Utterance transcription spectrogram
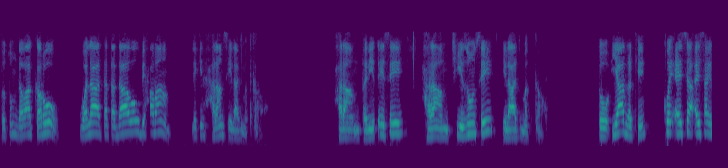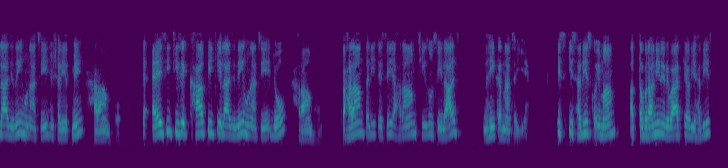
تو تم دوا کرو۔ ولا تدا بحرام لیکن حرام سے علاج مت کرو۔ حرام طریقے سے، حرام چیزوں سے علاج مت کرو۔ تو یاد رکھیں، کوئی ایسا ایسا علاج نہیں ہونا چاہیے جو شریعت میں حرام ہو۔ یا ایسی چیزیں کھا پی کے علاج نہیں ہونا چاہیے جو حرام ہو۔ تو حرام طریقے سے یا حرام چیزوں سے علاج نہیں کرنا چاہیے۔ اس اس حدیث کو امام اتبرانی نے روایت کیا اور یہ حدیث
